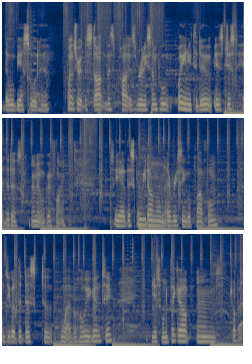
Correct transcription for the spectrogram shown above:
there will be a sword here. Once you're at the start, this part is really simple. All you need to do is just hit the disc and it will go flying. So yeah, this can be done on every single platform. Once you got the disc to whatever hole you're going to, you just want to pick it up and drop it.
